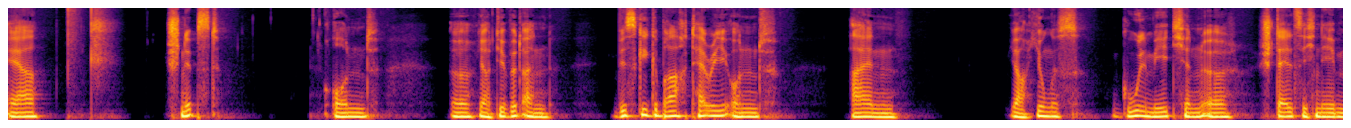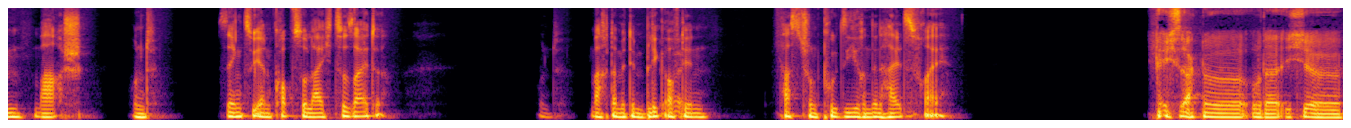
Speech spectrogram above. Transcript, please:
Er schnipst und äh, ja, dir wird ein Whisky gebracht, Terry, und ein ja, junges Ghoul-Mädchen äh, stellt sich neben Marsch und senkt zu ihren Kopf so leicht zur Seite und macht damit den Blick auf den fast schon pulsierenden Hals frei. Ich sag nur, oder ich äh,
